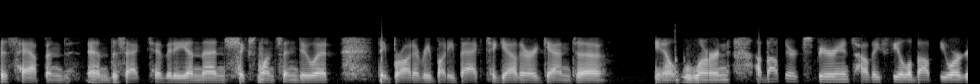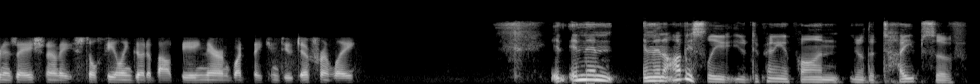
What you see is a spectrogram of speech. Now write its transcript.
this happened and this activity and then six months into it they brought everybody back together again to you know learn about their experience how they feel about the organization. Are they still feeling good about being there and what they can do differently? And, and then and then obviously you know, depending upon you know the types of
